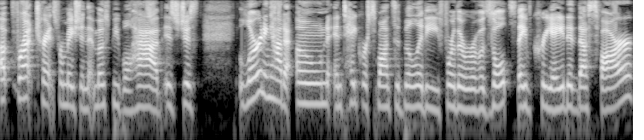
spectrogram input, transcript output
upfront transformation that most people have is just learning how to own and take responsibility for the results they've created thus far,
